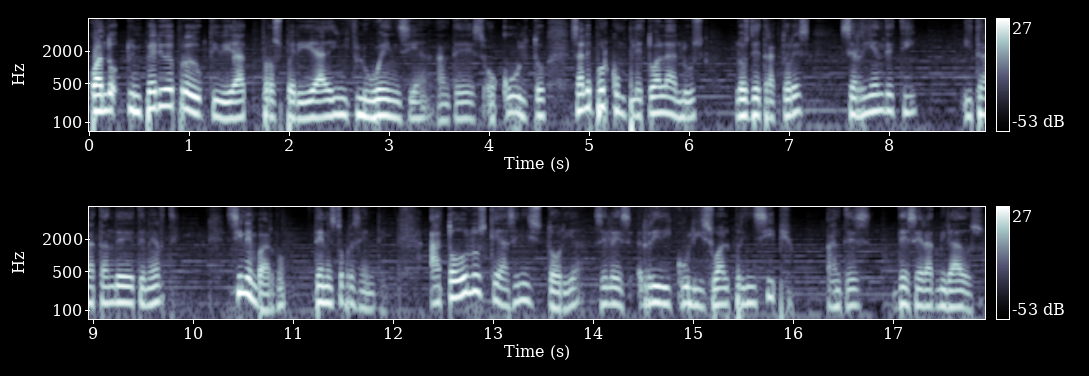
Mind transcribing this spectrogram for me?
Cuando tu imperio de productividad, prosperidad e influencia, antes oculto, sale por completo a la luz, los detractores se ríen de ti y tratan de detenerte. Sin embargo, ten esto presente. A todos los que hacen historia se les ridiculizó al principio, antes de ser admirados.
